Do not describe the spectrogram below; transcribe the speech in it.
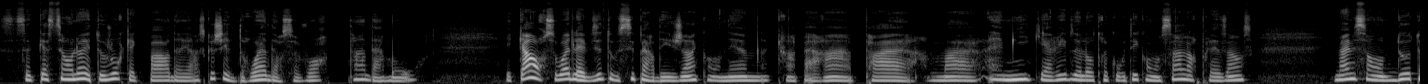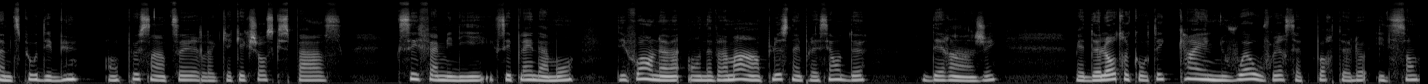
Cette question-là est toujours quelque part derrière. Est-ce que j'ai le droit de recevoir tant d'amour? Et quand on reçoit de la visite aussi par des gens qu'on aime, grands-parents, pères, mères, amis qui arrivent de l'autre côté, qu'on sent leur présence, même si on doute un petit peu au début, on peut sentir qu'il y a quelque chose qui se passe, que c'est familier, que c'est plein d'amour. Des fois, on a, on a vraiment en plus l'impression de déranger. Mais de l'autre côté, quand ils nous voient ouvrir cette porte-là, ils sont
